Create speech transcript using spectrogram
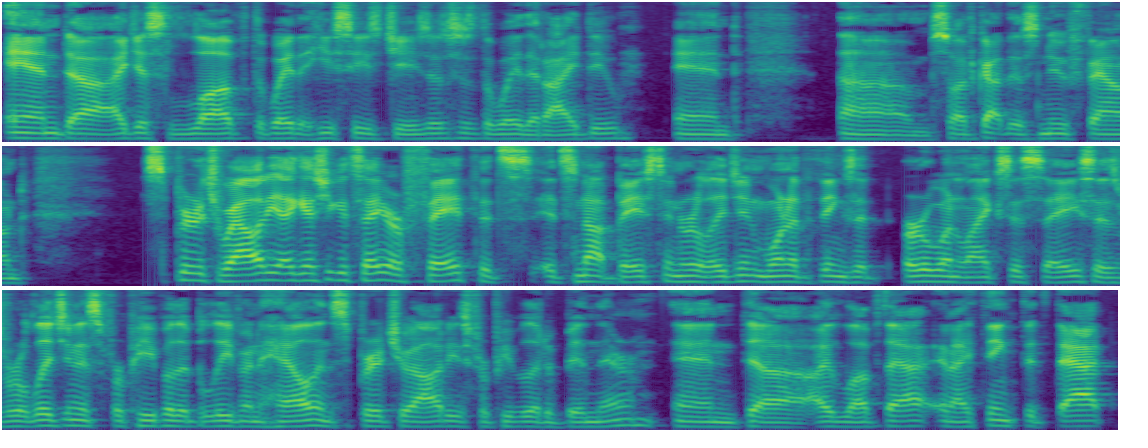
And uh, I just love the way that he sees Jesus is the way that I do. And um, so I've got this newfound spirituality, I guess you could say, or faith. It's it's not based in religion. One of the things that Erwin likes to say says religion is for people that believe in hell, and spirituality is for people that have been there. And uh, I love that, and I think that that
